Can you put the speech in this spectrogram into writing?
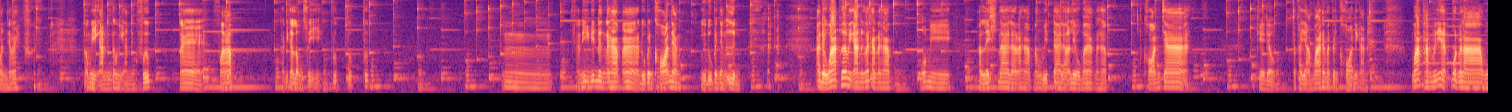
มันใช่ไหมต้องมีอีกอันหนึงต้องมีอีกอันหนึ่งฟึบแม่ฟับคราวนี้ก็ลงสีฟึบฟึบฟึบ อืมอันนี้อีกนิดนึงนะครับ อ่า ดูเป็นค้อนยัง หรือดูเป็นอย่างอื่น อะเดี๋ยววาดเพิ่มอีกอันหนึงแล้วกันนะครับโอ้มีอเล็กซ์ได้แล้วนะครับ น้องวิทย์ได้แล้วเร็วมากนะครับ ค้อนจ้า โอเคเดี๋ยวจะพยายามวาดให้มันเป็นค้อนอีกอัน วาดทันไหมเนี่ย หมดเวลาโห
